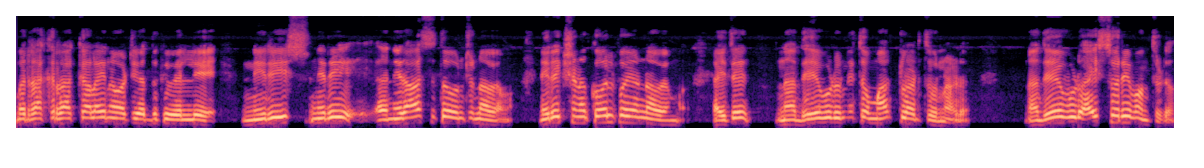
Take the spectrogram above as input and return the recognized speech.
మరి రకరకాలైన వాటి వద్దకు వెళ్ళి నిరీష్ నిరీ నిరాశతో ఉంటున్నావేమో నిరీక్షణ కోల్పోయి ఉన్నావేమో. అయితే నా దేవుడు నీతో మాట్లాడుతున్నాడు నా దేవుడు ఐశ్వర్యవంతుడు.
